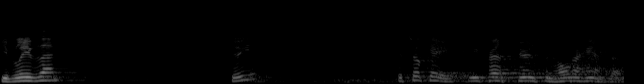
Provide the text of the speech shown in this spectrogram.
You believe that? Do you? It's okay. We press Presbyterians can hold our hands up.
